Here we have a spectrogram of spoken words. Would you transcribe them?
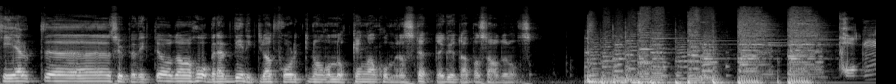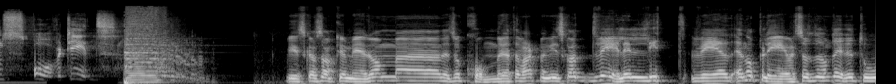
helt uh, superviktig, og da håper jeg virkelig at folk nå nok en gang kommer og støtter gutta på stadion også. Vi skal snakke mer om uh, det som kommer etter hvert, men vi skal dvele litt ved en opplevelse som dere to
